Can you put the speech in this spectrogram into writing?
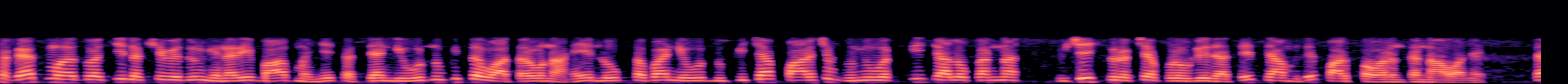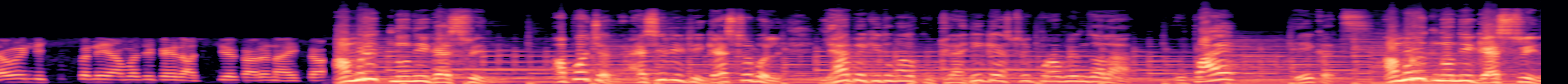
सगळ्यात महत्वाची लक्ष वेधून घेणारी बाब म्हणजे सध्या निवडणुकीचं वातावरण आहे. लोकसभा निवडणुकीच्या पार्श्वभूमीवरती ज्या लोकांना विशेष सुरक्षा पुरवली जाते त्यामध्ये पार्थ पवारांचं नाव आलंय. त्यामुळे निश्चितपणे यामध्ये काही राजकीय कारण आहे का? अमृत नोनी गॅस्ट्रिन अपचन ऍसिडिटी गॅस्ट्रबल ह्यापैकी तुम्हाला कुठलाही गॅस्ट्रिक प्रॉब्लेम झाला उपाय एकच. Amrut noni gastrin.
